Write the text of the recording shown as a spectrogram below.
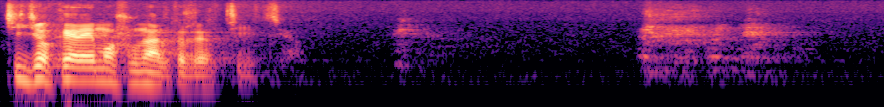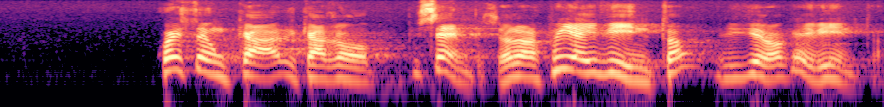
ci giocheremo su un altro esercizio. Questo è un caso, il caso più semplice. Allora qui hai vinto, gli dirò che hai vinto.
